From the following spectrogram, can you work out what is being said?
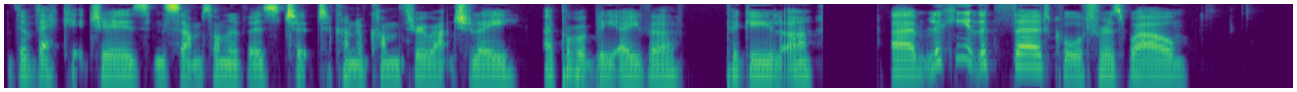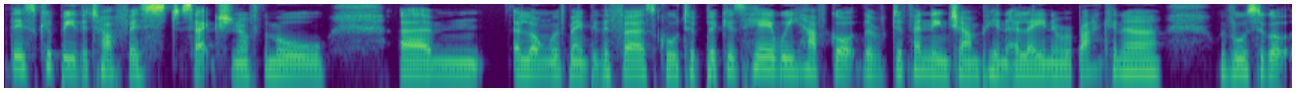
the Vekic's and the Samsonovas to, to kind of come through actually, uh, probably over Pegula. Um, looking at the third quarter as well, this could be the toughest section of them all. Um, along with maybe the first quarter, because here we have got the defending champion Elena Rybakina. We've also got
